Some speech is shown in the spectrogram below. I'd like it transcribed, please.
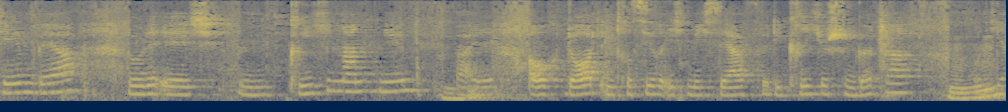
Themen wäre, würde ich Griechenland nehmen, mhm. weil auch dort interessiere ich mich sehr für die griechischen Götter. Mhm. Und ja,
